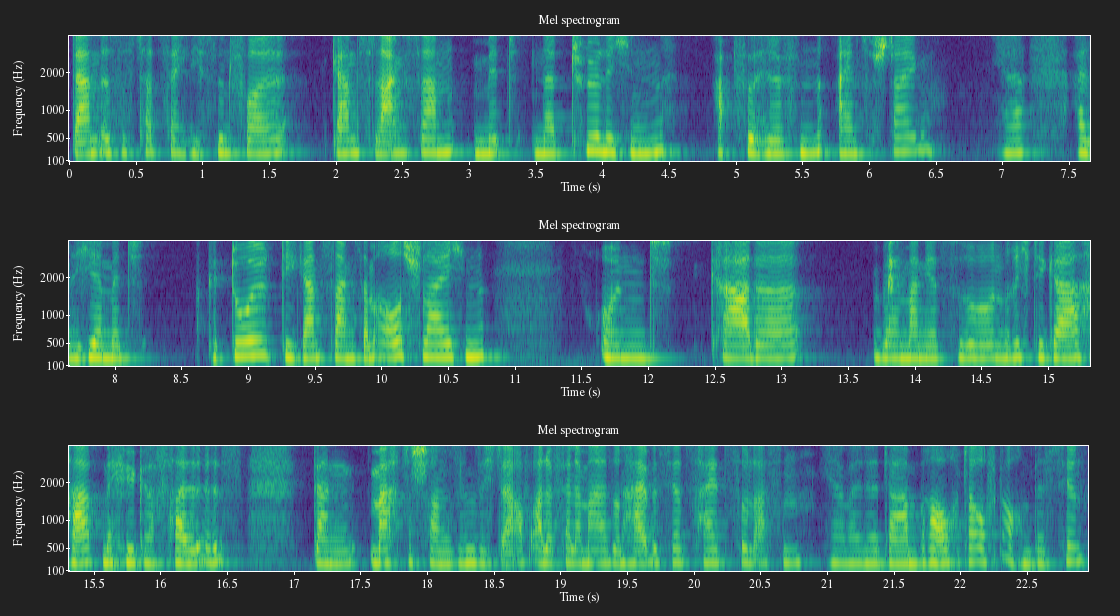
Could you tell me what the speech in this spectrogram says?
Dann ist es tatsächlich sinnvoll, ganz langsam mit natürlichen Abführhilfen einzusteigen. Ja, also hier mit Geduld, die ganz langsam ausschleichen und gerade wenn man jetzt so ein richtiger hartnäckiger Fall ist, dann macht es schon Sinn, sich da auf alle Fälle mal so ein halbes Jahr Zeit zu lassen. Ja, weil der Darm braucht da oft auch ein bisschen.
